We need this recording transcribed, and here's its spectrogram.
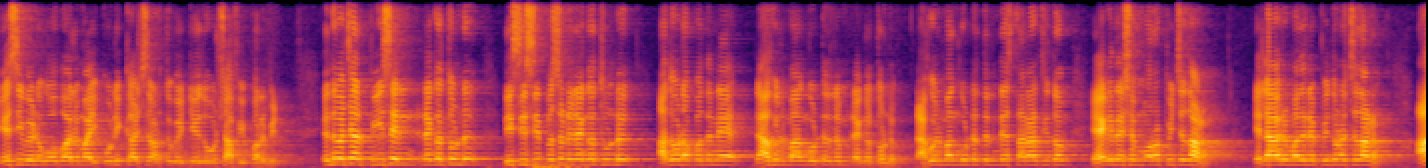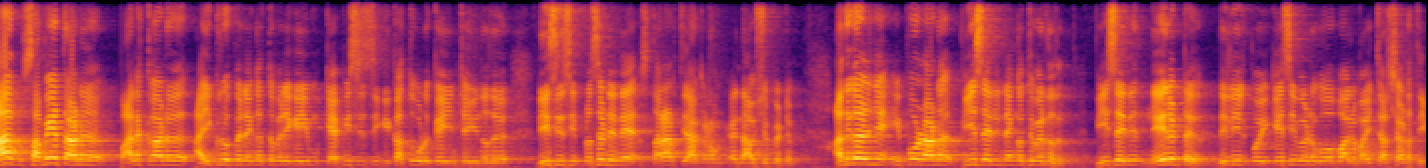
കെ സി വേണുഗോപാലുമായി കൂടിക്കാഴ്ച നടത്തുകയും ചെയ്തു ഷാഫി പറമ്പിൽ. എന്ന് വെച്ചാൽ പി സരിൻ രംഗത്തുണ്ട് ഡി സി സി പ്രസിഡന്റ് രംഗത്തുണ്ട് അതോടൊപ്പം തന്നെ രാഹുൽ മാങ്കൂട്ടത്തിലും രംഗത്തുണ്ട്. രാഹുൽ മാങ്കൂട്ടത്തിന്റെ സ്ഥാനാർത്ഥിത്വം ഏകദേശം ഉറപ്പിച്ചതാണ്. എല്ലാവരും അതിനെ പിന്തുണച്ചതാണ്. ആ സമയത്താണ് പാലക്കാട് ഐ ഗ്രൂപ്പ് രംഗത്ത് വരികയും കെ പി സി സിക്ക് കത്ത് കൊടുക്കുകയും ചെയ്യുന്നത് ഡി സി സി പ്രസിഡന്റിനെ സ്ഥാനാർത്ഥിയാക്കണം എന്നാവശ്യപ്പെട്ടു. അത് കഴിഞ്ഞ് ഇപ്പോഴാണ് പി സരിൻ രംഗത്ത് വരുന്നത്. പി സരിൻ നേരിട്ട് ദില്ലിയിൽ പോയി കെ സി വേണുഗോപാലുമായി ചർച്ച നടത്തി.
